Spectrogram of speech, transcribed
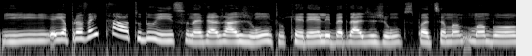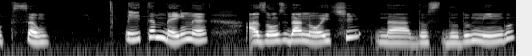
E, e aproveitar tudo isso, né? Viajar junto, querer liberdade juntos pode ser uma, uma boa opção. E também, né, às 11 da noite do, do domingo,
